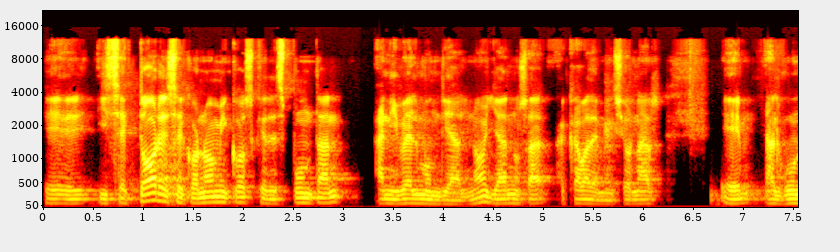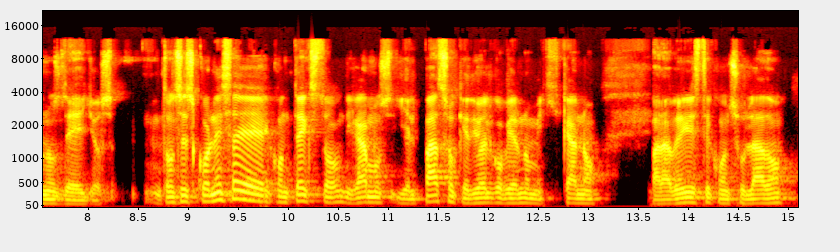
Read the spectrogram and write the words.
eh, y sectores económicos que despuntan a nivel mundial, ¿no? Ya nos acaba de mencionar algunos de ellos. Entonces, con ese contexto, digamos, y el paso que dio el gobierno mexicano para abrir este consulado.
